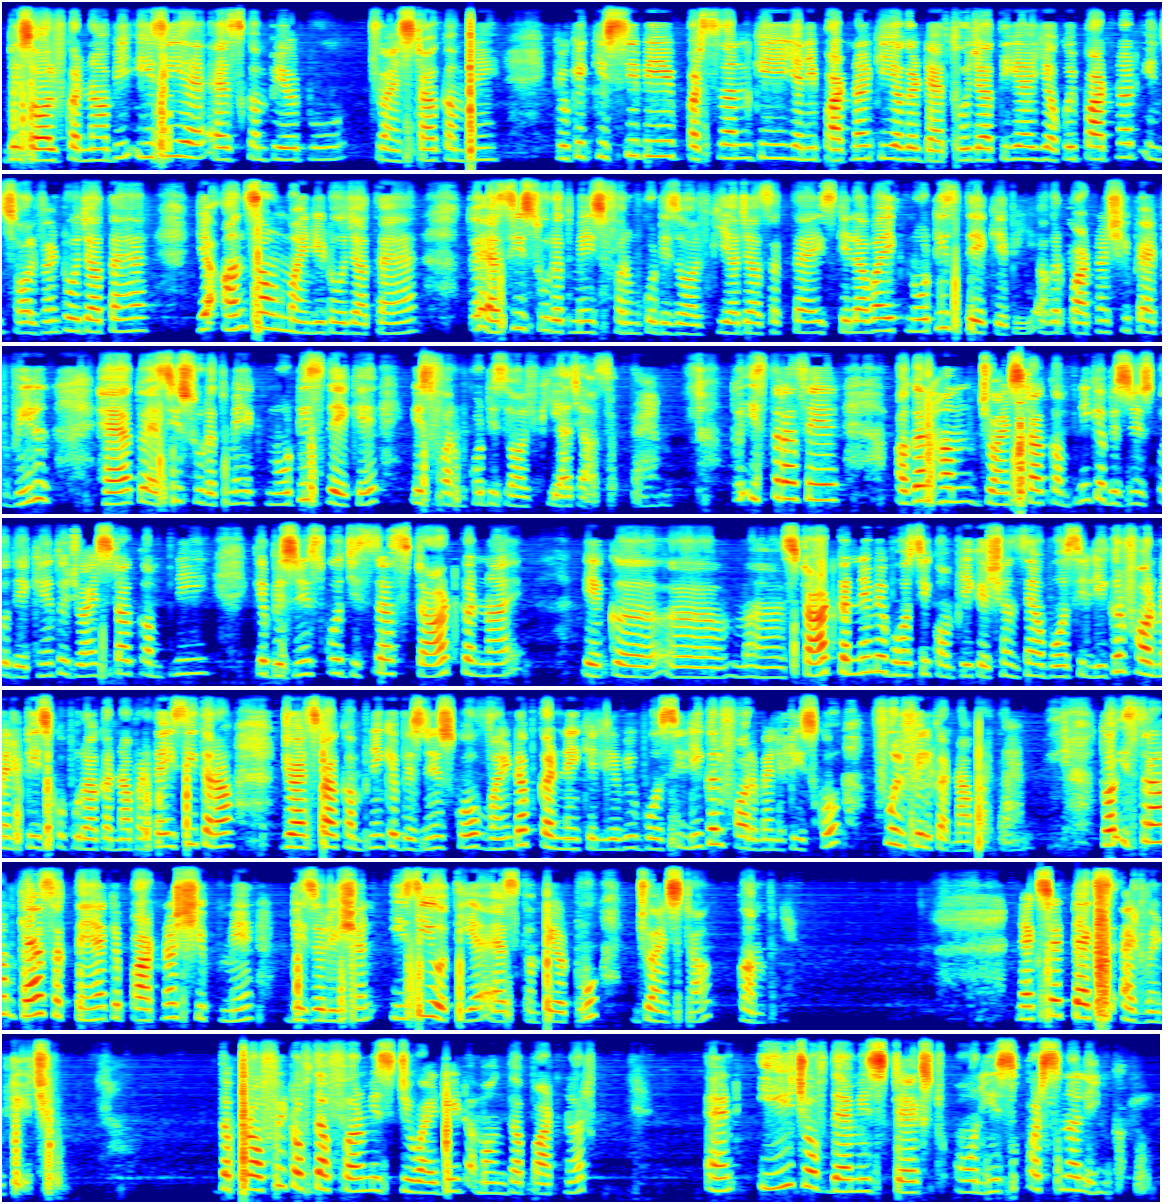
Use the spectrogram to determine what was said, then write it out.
डिसॉल्व करना भी इजी है as compare to joint stock company क्योंकि किसी भी पर्सन की, यानी पार्टनर की अगर डेथ हो जाती है, या कोई पार्टनर इंसॉल्वेंट हो जाता है, या अनसाउंड माइंडेड हो जाता है तो ऐसी सूरत में इस फर्म को डिसॉल्व किया जा सकता है। इसके अलावा एक नोटिस दे के भी, अगर पार्टनरशिप एट विल है तो ऐसी सूरत में एक नोटिस दे के इस फर्म को डिसॉल्व किया जा सकता है। तो इस तरह से अगर हम ज्वाइंट स्टॉक कंपनी के बिज़नेस को देखें तो ज्वाइंट स्टॉक कंपनी के बिज़नेस को जिस तरह स्टार्ट करना एक स्टार्ट करने में बहुत सी कॉम्प्लिकेशंस हैं और बहुत सी लीगल फॉर्मेलिटीज़ को पूरा करना पड़ता है। इसी तरह जॉइंट स्टॉक कंपनी के बिज़नेस को वाइंड अप करने के लिए भी बहुत सी लीगल फॉर्मेलिटीज़ को फुलफिल करना पड़ता है। तो इस तरह हम कह सकते हैं कि पार्टनरशिप में डिजोल्यूशन ईजी होती है as compare to joint stock company next है tax advantage the profit of the firm is divided among the partner and each of them is taxed on his personal income.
